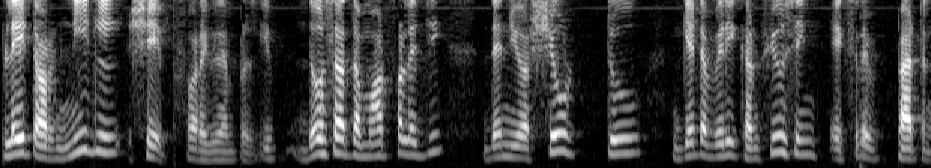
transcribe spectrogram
plate or needle shape for example. If those are the morphology then you are sure to get a very confusing X-ray pattern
